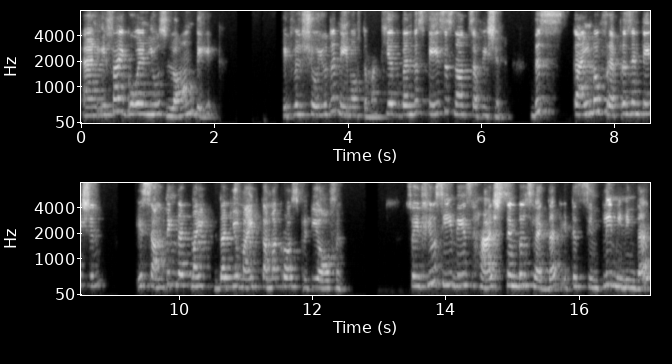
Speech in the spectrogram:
And if I go and use long date, it will show you the name of the month. Here, when the space is not sufficient, this kind of representation is something that might that you might come across pretty often. So if you see these hash symbols like that, it is simply meaning that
